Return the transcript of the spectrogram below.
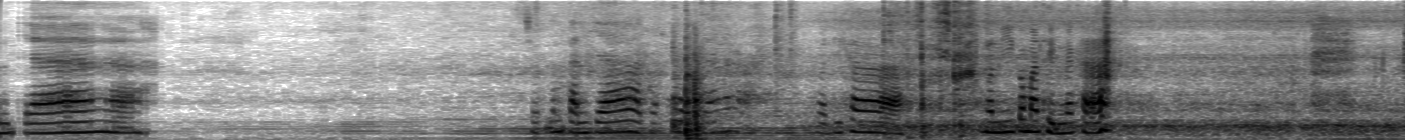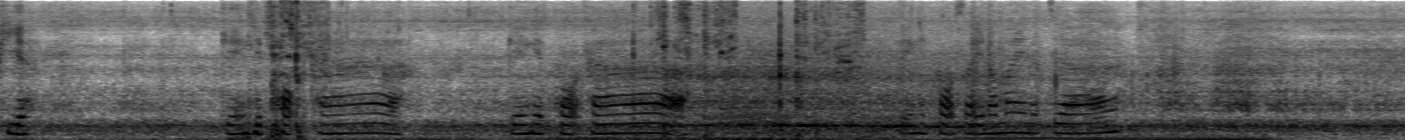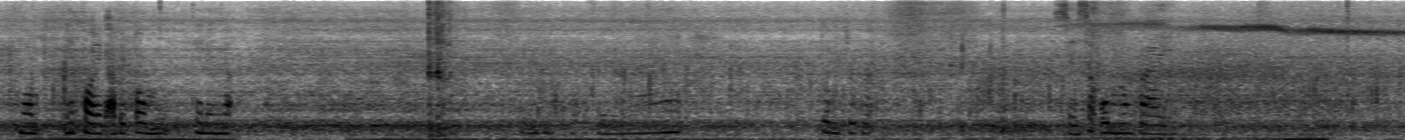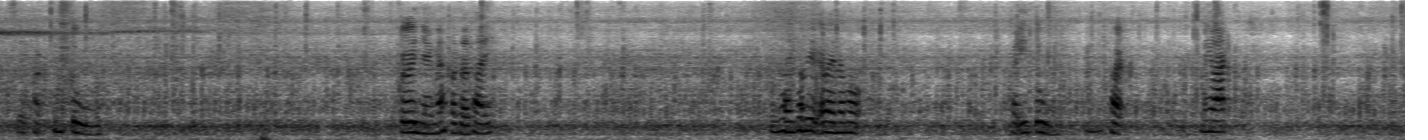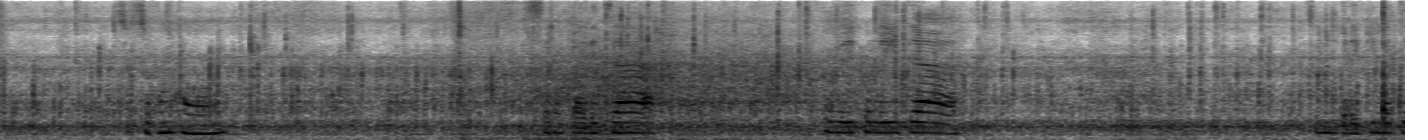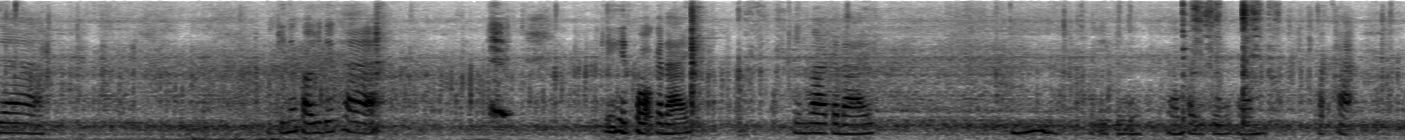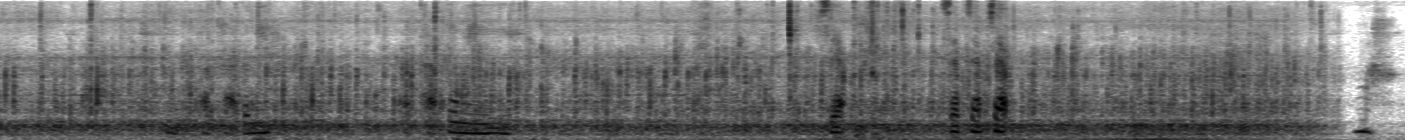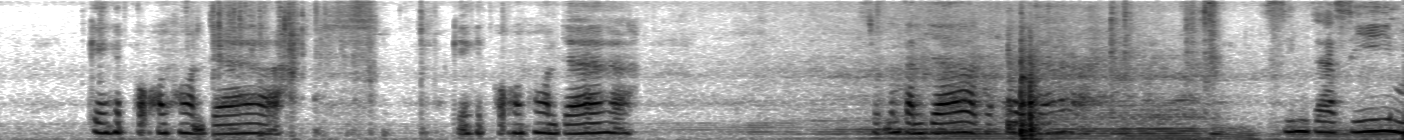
อนจ้าสุดน้ำกันจ้าขอบคุณจ้า สวัสดีค่ะ วันนี้ก็มาถึงนะคะ เพียแกงเห็ดเพาะค่ะ แกงเห็ดเพาะค่ะ แกงเห็ดเพาะใส่น้ำไม้นะจ๊ะเห็ดเพาะนี่ก็เอาไปต้ม เทีนึงละแกงเห็ดเพาะใส่หน้ำไม้ต้มสุกละใส่สะอมลงไป ใส่ผักขึ้นตูเกินอย่างนะภาษาไทยภาษาไทยเขาเรียกอะไรนะพ่อผักอีตูผักไม่รักสดๆหอมๆใส่ลง ไปเลยจ้าโคลีโคลีจ้าซิมก็ได้กินแล้วจ้ากินน้ำเขาอยู่ด้วยค่ะกินเห็ดเพาะก็ได้เห็นว่าก็ได้อืมผักอีตูหอมผักอีตูหอมผักขาผักขาก็มีผักขาก็มีแซ่บแซ่บแซ่บแซ่บมาแกงเห็ดเพาะห่อนๆจ้าแกงเห็ดเพาะห่อนๆจ้าสดน้ำกันจ้าขอบคุณจ้าซิมจ้าซิม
